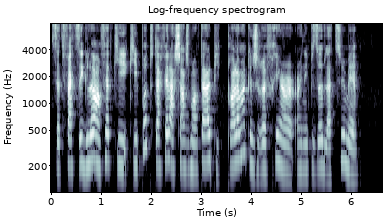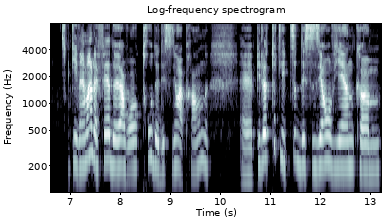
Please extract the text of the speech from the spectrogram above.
cette fatigue-là, en fait, qui, qui est pas tout à fait la charge mentale, puis probablement que je referai un épisode là-dessus, mais qui est vraiment le fait d'avoir trop de décisions à prendre, euh, puis là, toutes les petites décisions viennent comme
